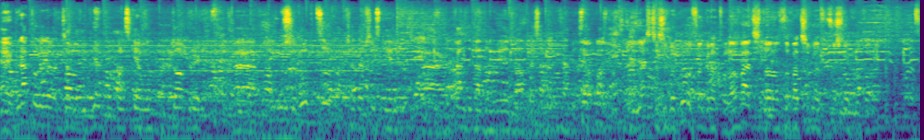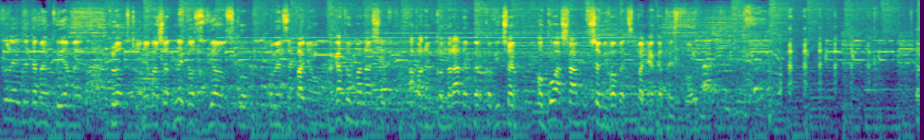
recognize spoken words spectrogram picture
E, gratuluję oddziałowi wielkopolskiemu dobrych e, przywódców, a przede wszystkim e, kandydatowi na prezydenta miasta żeby było co gratulować, to zobaczymy w przyszłych wyborach. Po raz kolejny dementujemy plotki. Nie ma żadnego związku pomiędzy panią Agatą Banasiem a panem Konradem Berkowiczem. Ogłaszam wszemi wobec. Pani Agata jest wolna. To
